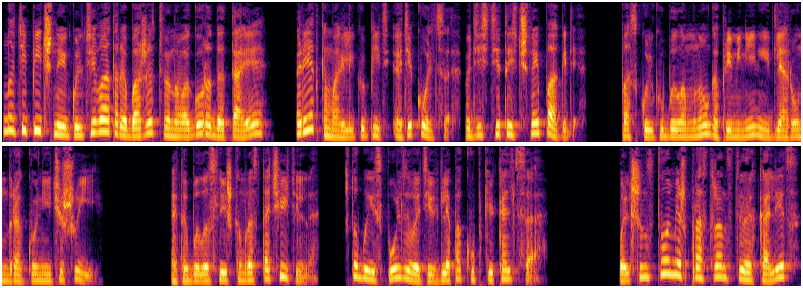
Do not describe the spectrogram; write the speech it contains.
Но типичные культиваторы божественного города Таэ редко могли купить эти кольца в десятитысячной пагоде, поскольку было много применений для рун драконьей чешуи. Это было слишком расточительно, чтобы использовать их для покупки кольца. Большинство межпространственных колец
